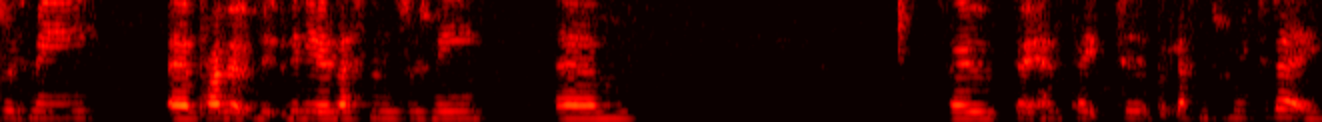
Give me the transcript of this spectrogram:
with me, uh, private vi- video lessons with me. Um, so don't hesitate to book lessons with me today.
